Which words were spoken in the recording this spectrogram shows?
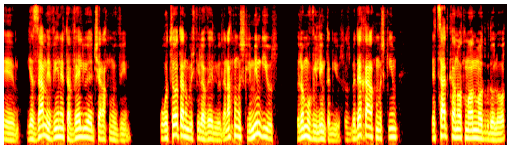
אה, מבין את ה-value שאנחנו מביאים. הוא רוצה אותנו בשביל ה-value. אנחנו משלימים גיוס ולא מובילים את הגיוס. אז בדרך כלל אנחנו משקיעים לצד קרנות מאוד מאוד גדולות,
